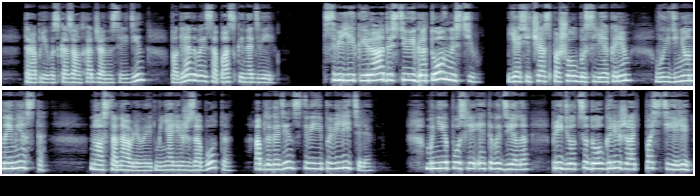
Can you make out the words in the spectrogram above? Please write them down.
— торопливо сказал Хаджана Средин, поглядывая с опаской на дверь. «С великой радостью и готовностью я сейчас пошел бы с лекарем в уединенное место, но останавливает меня лишь забота о благоденствии повелителя. Мне после этого дела придется долго лежать в постели,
